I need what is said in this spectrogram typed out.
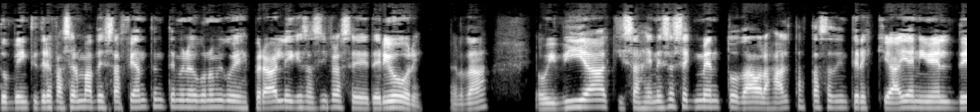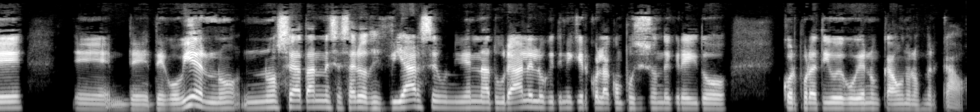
2023 va a ser más desafiante en términos económicos y es esperable que esa cifra se deteriore, ¿verdad? Hoy día, quizás en ese segmento, dado las altas tasas de interés que hay a nivel de, eh, de, de, gobierno, no sea tan necesario desviarse de un nivel natural en lo que tiene que ver con la composición de crédito corporativo y gobierno en cada uno de los mercados.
